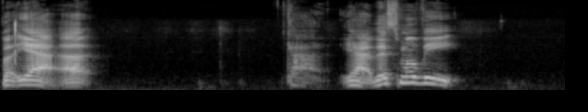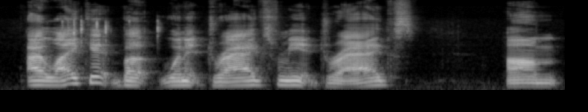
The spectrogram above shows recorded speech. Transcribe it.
but yeah, uh, God, yeah, this movie, I like it, but when it drags for me, it drags. Um,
